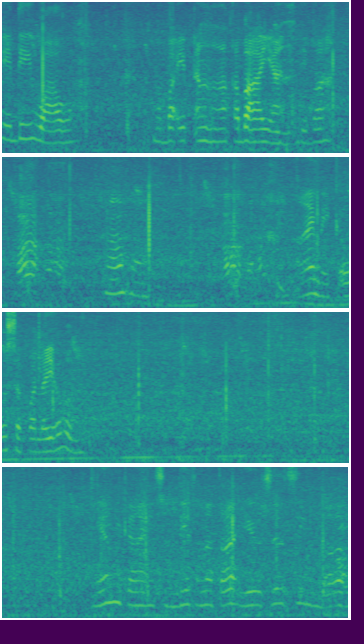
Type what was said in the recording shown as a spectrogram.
Eh di wow. Mabait ang mga kabayan, di ba? Oo. Ay, may kausap pala yun. Yan guys, nandito na tayo sa simbahan.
